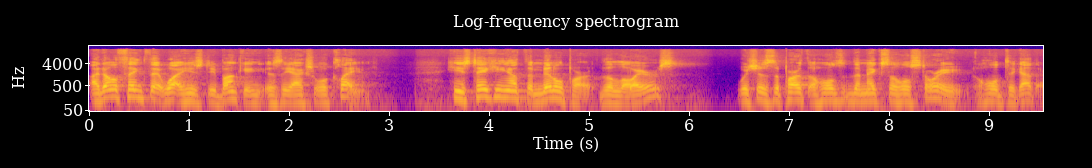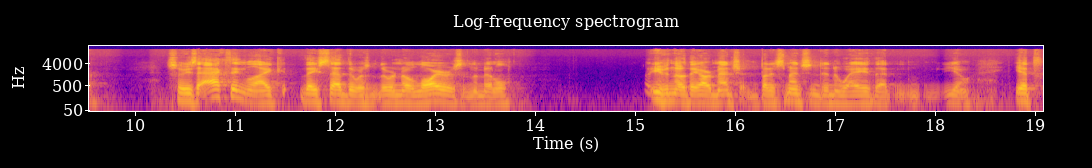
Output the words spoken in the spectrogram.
I don't think that what he's debunking is the actual claim. He's taking out the middle part, the lawyers, which is the part that holds that makes the whole story hold together. So he's acting like they said there was there were no lawyers in the middle, even though they are mentioned, but it's mentioned in a way that you know it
